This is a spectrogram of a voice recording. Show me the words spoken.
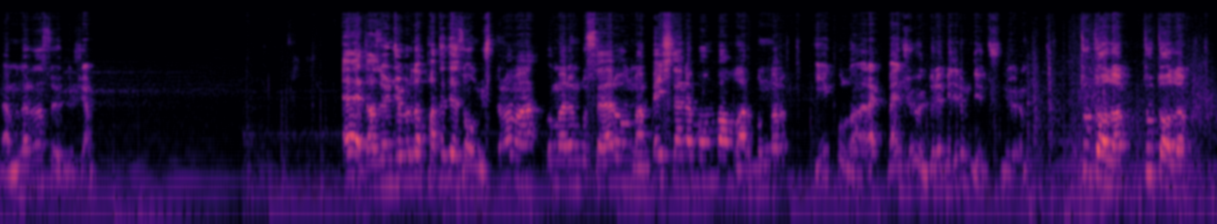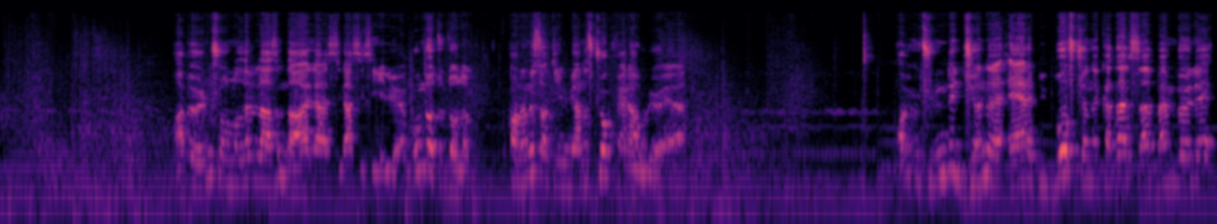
Ben bunları nasıl öldüreceğim? Evet az önce burada patates olmuştum ama umarım bu sefer olmam. 5 tane bombam var. Bunları iyi kullanarak bence öldürebilirim diye düşünüyorum. Tut oğlum, tut oğlum. Abi ölmüş olmaları lazım da hala silah sesi geliyor. Bunu da tut oğlum. Ananı satayım yalnız çok fena vuruyor ya. Abi üçünün de canı eğer bir boss canı kadarsa ben böyle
